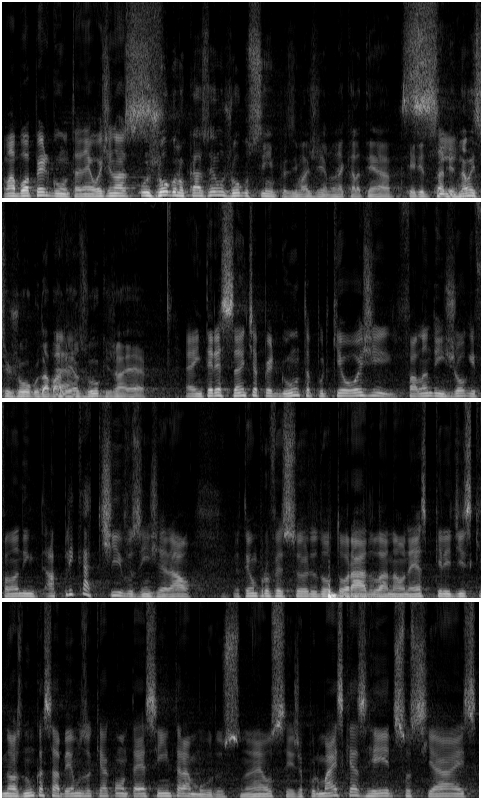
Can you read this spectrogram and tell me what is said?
Uma boa pergunta, né? Hoje nós. O jogo, no caso, é um jogo simples, imagino, né? Que ela tenha querido Sim. saber. Não esse jogo da baleia é. azul, que já é é interessante a pergunta, porque hoje, falando em jogo e falando em aplicativos em geral, eu tenho um professor do doutorado lá na Unesp que ele diz que nós nunca sabemos o que acontece em intramuros, né? Ou seja, por mais que as redes sociais,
